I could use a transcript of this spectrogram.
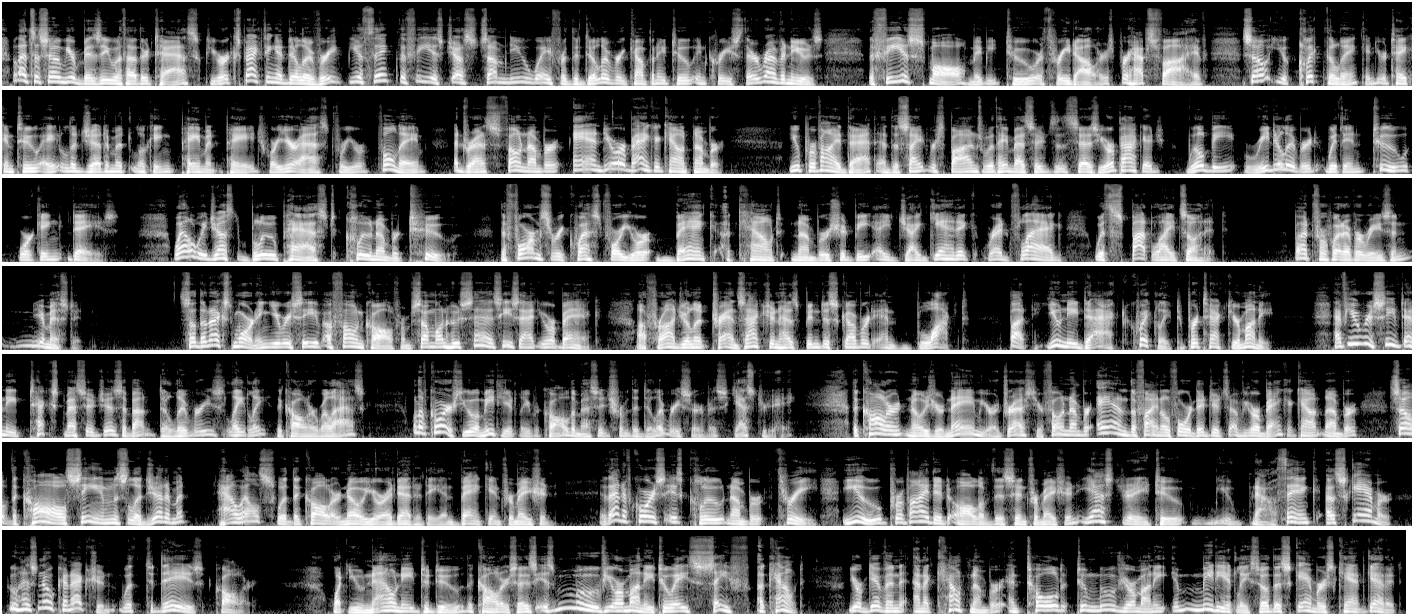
Let's assume you're busy with other tasks, you're expecting a delivery, you think the fee is just some new way for the delivery company to increase their revenues. The fee is small, maybe two or three dollars, perhaps five. So you click the link and you're taken to a legitimate looking payment page where you're asked for your full name, address, phone number, and your bank account number. You provide that, and the site responds with a message that says your package will be redelivered within two working days. Well, we just blew past clue number two. The form's request for your bank account number should be a gigantic red flag with spotlights on it. But for whatever reason, you missed it. So the next morning, you receive a phone call from someone who says he's at your bank. A fraudulent transaction has been discovered and blocked. But you need to act quickly to protect your money. Have you received any text messages about deliveries lately? The caller will ask. Well, of course, you immediately recall the message from the delivery service yesterday. The caller knows your name, your address, your phone number, and the final four digits of your bank account number, so the call seems legitimate. How else would the caller know your identity and bank information? That, of course, is clue number three. You provided all of this information yesterday to, you now think, a scammer who has no connection with today's caller. What you now need to do, the caller says, is move your money to a safe account. You're given an account number and told to move your money immediately so the scammers can't get it.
